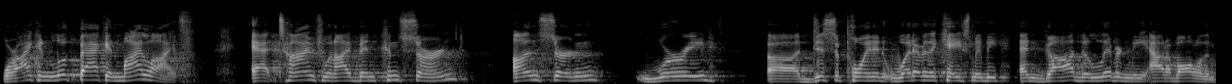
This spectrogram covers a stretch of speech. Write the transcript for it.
where I can look back in my life at times when I've been concerned, uncertain, worried, uh, disappointed, whatever the case may be, and God delivered me out of all of them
